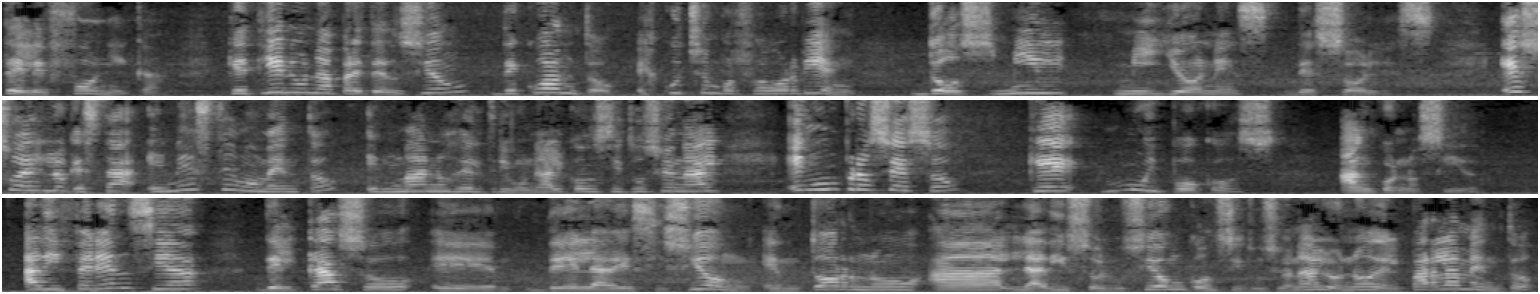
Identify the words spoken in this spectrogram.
Telefónica, que tiene una pretensión de cuánto, escuchen por favor bien, 2 mil millones de soles. Eso es lo que está en este momento en manos del Tribunal Constitucional en un proceso que muy pocos han conocido. A diferencia del caso eh, de la decisión en torno a la disolución constitucional o no del Parlamento,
